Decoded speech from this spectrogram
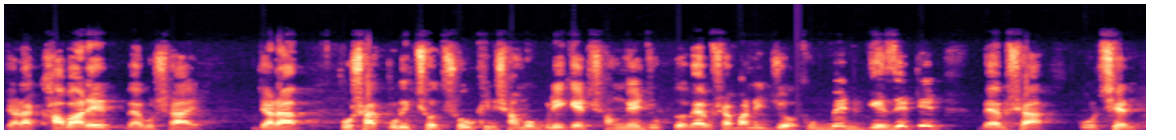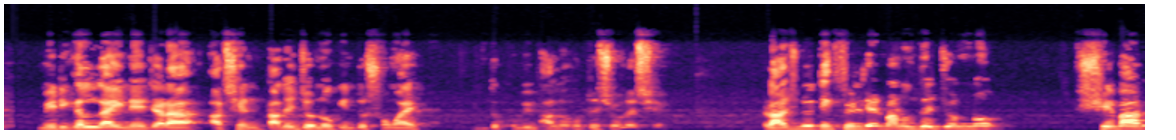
যারা খাবারের ব্যবসায়, যারা পোশাক পরিচ্ছদ, শৌখিন সামগ্রিকের সঙ্গে যুক্ত ব্যবসা, বাণিজ্য ইকুইপমেন্ট গেজেটের ব্যবসা করছেন মেডিকেল লাইনে যারা আছেন, তাদের জন্য কিন্তু সময় কিন্তু খুবই ভালো হতে চলেছে। রাজনৈতিক ফিল্ডের মানুষদের জন্য সেবার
